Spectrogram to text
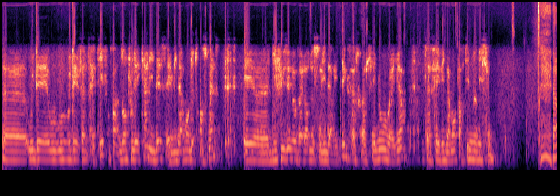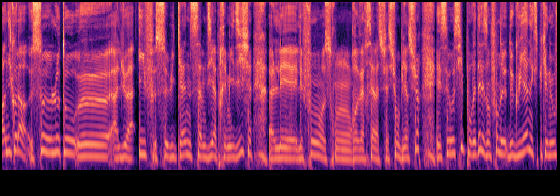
euh, ou des ou, des jeunes actifs. Enfin, dans tous les cas, l'idée c'est évidemment de transmettre et diffuser nos valeurs de solidarité, que ce soit chez nous ou ailleurs. Ça fait évidemment partie de nos missions. Alors Nicolas, ce loto euh, a lieu à If ce week-end, samedi après-midi. Euh, Les, les fonds seront reversés à l'association, bien sûr. Et c'est aussi pour aider les enfants de, de Guyane, expliquez-nous.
